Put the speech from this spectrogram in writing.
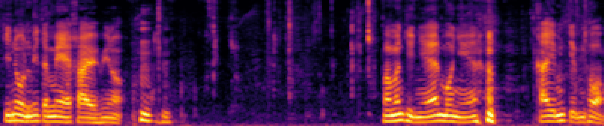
ที่โน่นมีแต่แม่ใครพี่เนาะว่ามันถีแง้นโมแง้ ไข่มันเจ็มท้อง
